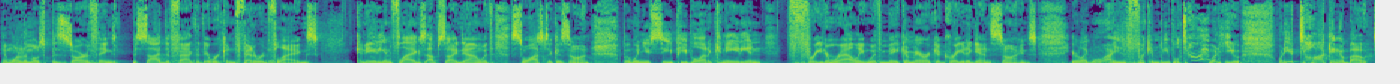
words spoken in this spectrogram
And one of the most bizarre things, beside the fact that there were Confederate flags Canadian flags upside down with swastikas on. But when you see people at a Canadian freedom rally with "Make America Great Again" signs, you're like, "Why are you fucking people? what are you? What are you talking about?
